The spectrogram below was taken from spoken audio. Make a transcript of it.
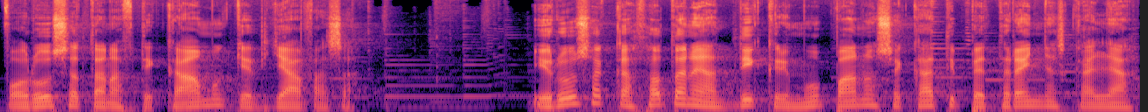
Φορούσα τα ναυτικά μου και διάβαζα. Η Ρούσα καθότανε αντίκρι πάνω σε κάτι πετρένια σκαλιά.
